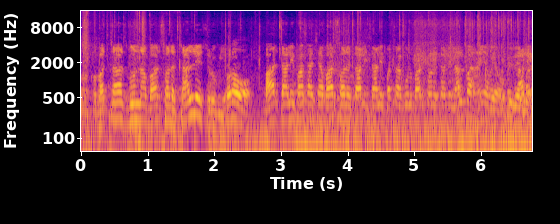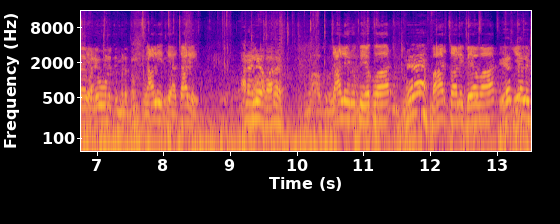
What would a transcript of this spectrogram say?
પચાસ ગુણ ના બારસો ને ચાલીસ રૂપિયા. બાર ચાલી પાછા છે બારસો ને ચાલીસ ચાલી પચાસ ગુણ બારસો ને ચાલીસ લાલભાઈ અહીંયા ચાલી થયા. ચાલી થયા ચાલી. ચાલીસ રૂપિયા એક વાર. બાર ચાલી બે વાર. એકતાલીસ.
